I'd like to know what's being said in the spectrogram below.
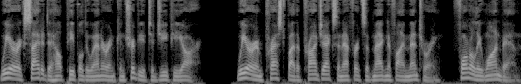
We are excited to help people to enter and contribute to GPR. We are impressed by the projects and efforts of Magnify Mentoring, formerly WANBAM,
